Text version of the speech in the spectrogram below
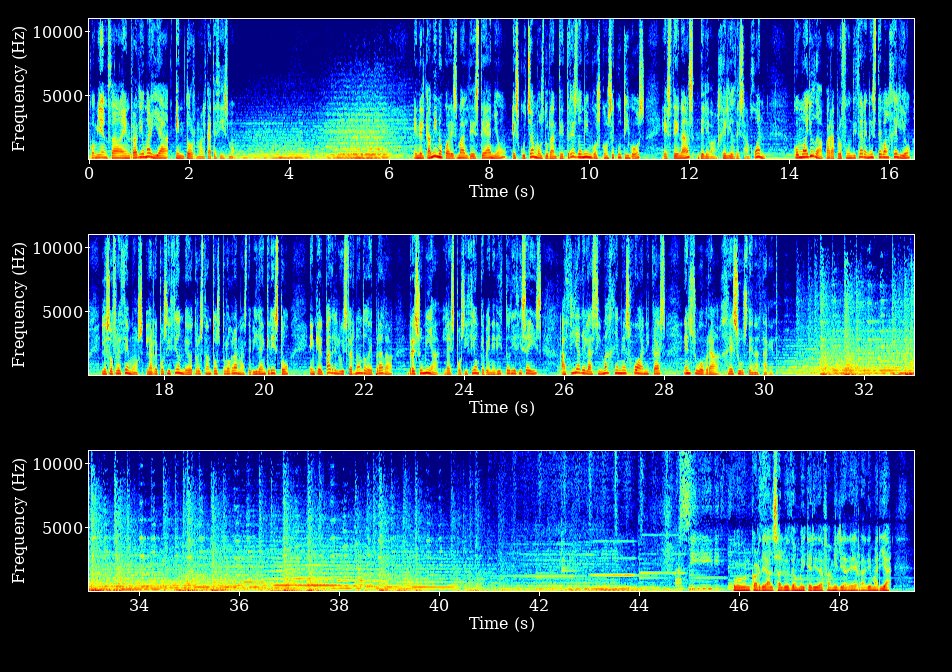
Comienza en Radio María en torno al catecismo. En el camino cuaresmal de este año escuchamos durante tres domingos consecutivos escenas del Evangelio de San Juan. Como ayuda para profundizar en este Evangelio, les ofrecemos la reposición de otros tantos programas de vida en Cristo en que el padre Luis Fernando de Prada resumía la exposición que Benedicto XVI hacía de las imágenes joánicas en su obra Jesús de Nazaret. Un cordial saludo, muy querida familia de Radio María.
